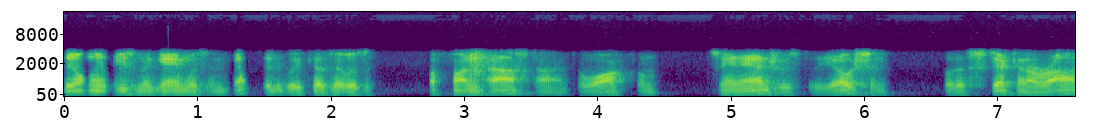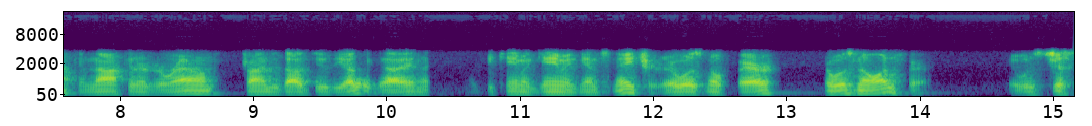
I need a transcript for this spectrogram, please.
The only reason the game was invented because it was a fun pastime to walk from St. Andrews to the ocean with a stick and a rock and knocking it around, trying to outdo the other guy, and it became a game against nature. There was no fair, there was no unfair. It was just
